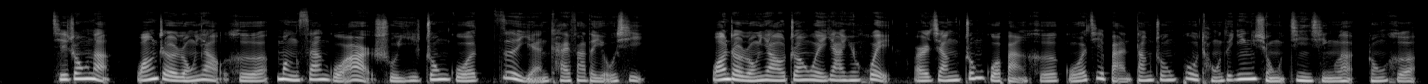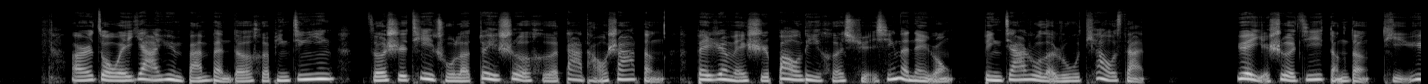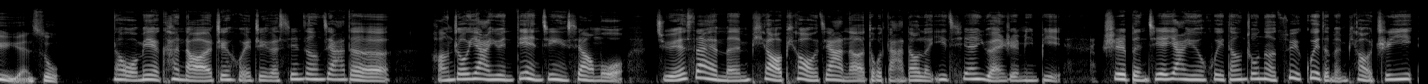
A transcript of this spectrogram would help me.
其中呢，王者荣耀和梦三国二属于中国自研开发的游戏。王者荣耀专为亚运会而将中国版和国际版当中不同的英雄进行了融合，而作为亚运版本的和平精英，则是剔除了对射和大逃杀等被认为是暴力和血腥的内容，并加入了如跳伞、越野射击等等体育元素。那我们也看到啊，这回这个新增加的。杭州亚运电竞项目决赛门票票价呢，都达到了一千元人民币，是本届亚运会当中呢最贵的门票之一。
